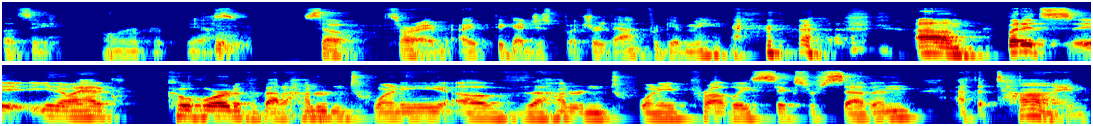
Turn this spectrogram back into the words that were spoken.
let's see, Owner, yes so sorry, I, I, think I just butchered that. Forgive me. um, but it's you know I had a cohort of about 120 of the 120, probably six or seven at the time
